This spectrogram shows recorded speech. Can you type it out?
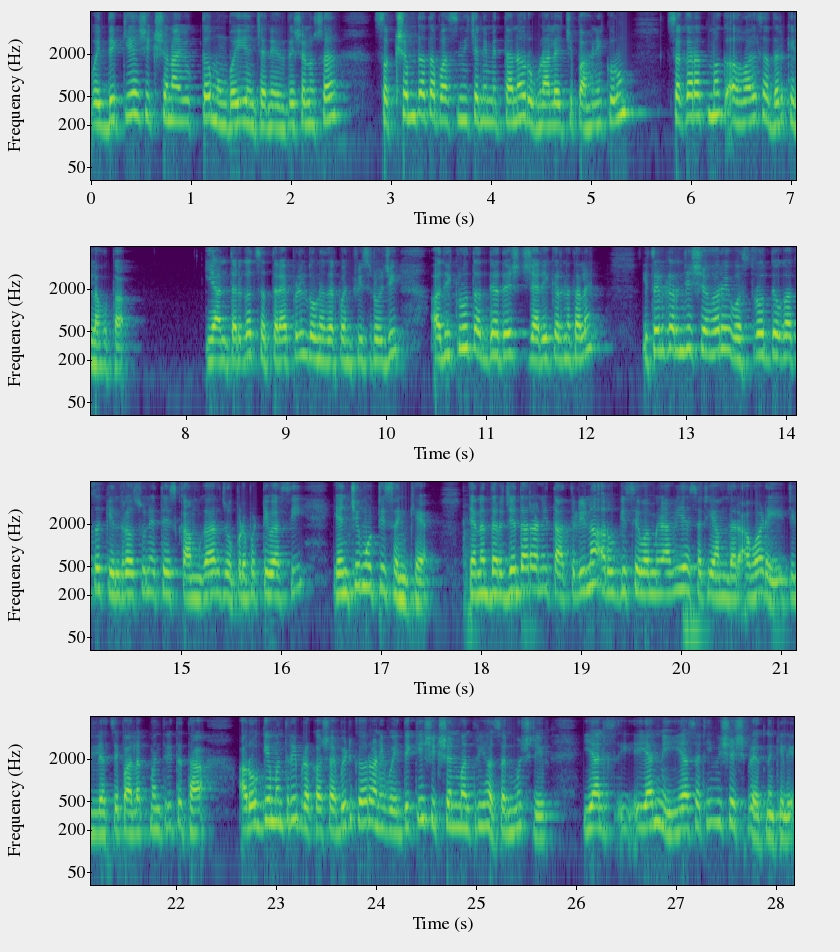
वैद्यकीय शिक्षण आयुक्त मुंबई यांच्या निर्देशानुसार सक्षमता तपासणीच्या निमित्तानं रुग्णालयाची पाहणी करून सकारात्मक अहवाल सादर केला होता. या अंतर्गत सतरा एप्रिल दोन हजार पंचवीस रोजी अधिकृत अध्यादेश जारी करण्यात आलाय. इचलकरंजी शहर हे वस्त्रोद्योगाचं केंद्र असून येथेच कामगार झोपडपट्टीवासी यांची मोठी संख्या आहे. त्यांना दर्जेदार आणि तातडीनं आरोग्यसेवा मिळावी यासाठी आमदार आवाडे जिल्ह्याचे पालकमंत्री तथा आरोग्यमंत्री प्रकाश आंबेडकर आणि वैद्यकीय शिक्षण मंत्री हसन मुश्रीफ या यांनी यासाठी विशेष प्रयत्न केले.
